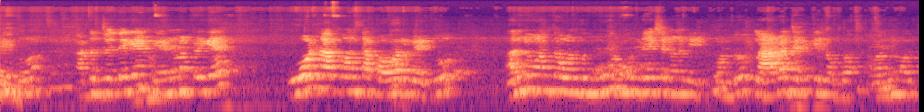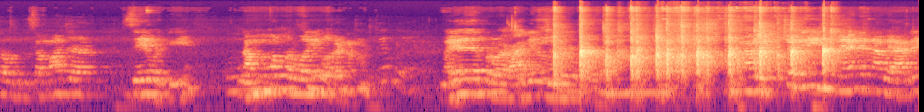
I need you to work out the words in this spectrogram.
ಬೇಕು. ಅದ್ರ ಜೊತೆಗೆ ಹೆಣ್ಮಕ್ಳಿಗೆ ಓಟ್ ಹಾಕುವಂತ ಪವರ್ ಬೇಕು. ಅನ್ನುವಂತ ಒಂದು ಮೂರು ಉದ್ದೇಶಗಳನ್ನು ಇಟ್ಕೊಂಡು ಕ್ಲಾರಾ ಜಟ್ಕಿನ್ ಒಬ್ಬ ಅನ್ನುವಂತ ಒಂದು ಸಮಾಜ ಸೇವಕಿ ನಮ್ಮ ಪರವಾಗಿ ಹೋರಾಟ ಮಾಡ್ತೀವಿ ಮಹಿಳೆಯರ ಪರವಾಗಿ ಆಗಿನ ನಾವು ಆಕ್ಚುಲಿ ಇನ್ಮೇಲೆ ನಾವು ಯಾರೇ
